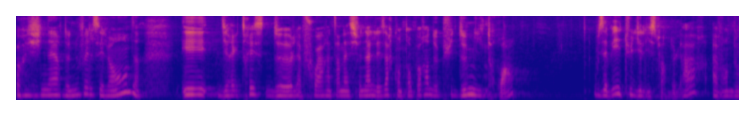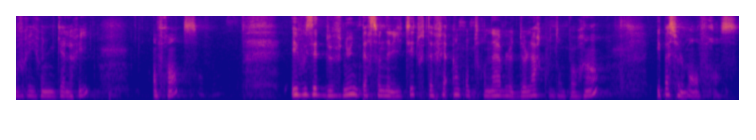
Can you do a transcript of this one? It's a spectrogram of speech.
originaire de Nouvelle-Zélande et directrice de la Foire internationale des arts contemporains depuis 2003. Vous avez étudié l'histoire de l'art avant d'ouvrir une galerie en France. Et vous êtes devenue une personnalité tout à fait incontournable de l'art contemporain, et pas seulement en France.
